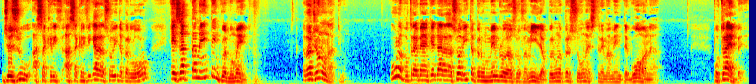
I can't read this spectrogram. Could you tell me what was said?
Gesù a, sacrif- a sacrificare la sua vita per loro? Esattamente in quel momento. Ragiona un attimo. Uno potrebbe anche dare la sua vita per un membro della sua famiglia o per una persona estremamente buona. Potrebbe,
